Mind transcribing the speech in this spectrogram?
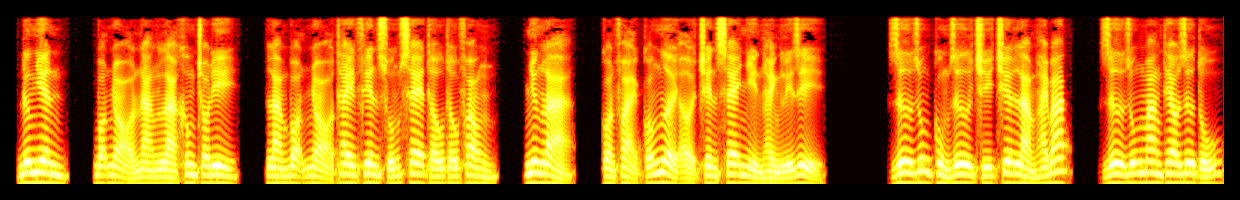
Đương nhiên, bọn nhỏ nàng là không cho đi, làm bọn nhỏ thay phiên xuống xe thấu thấu phong, nhưng là, còn phải có người ở trên xe nhìn hành lý gì. Dư Dung cùng Dư Trí chia làm hai bác, Dư Dung mang theo Dư Tú,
